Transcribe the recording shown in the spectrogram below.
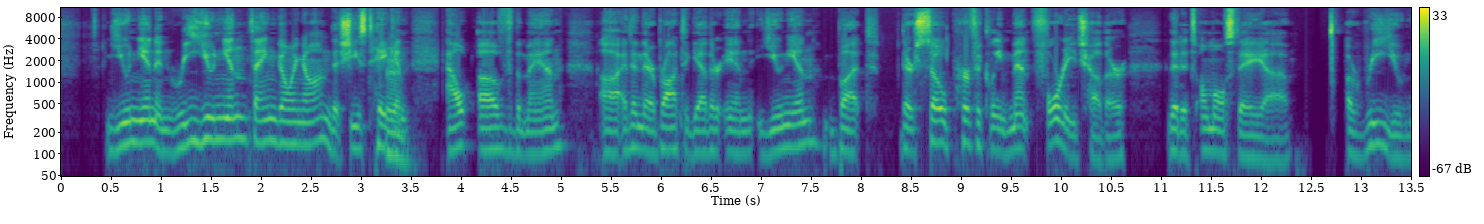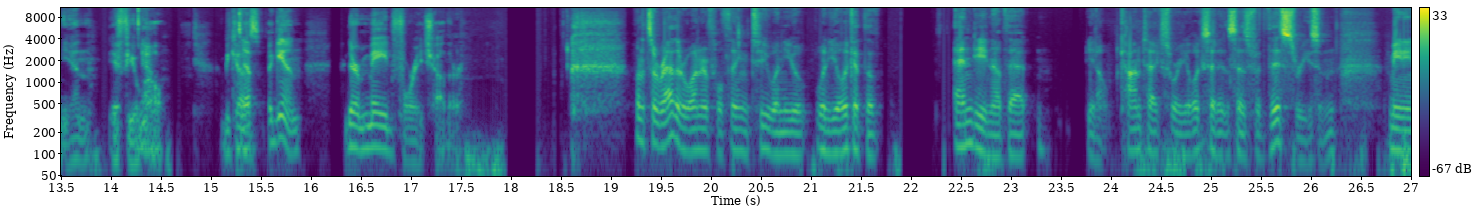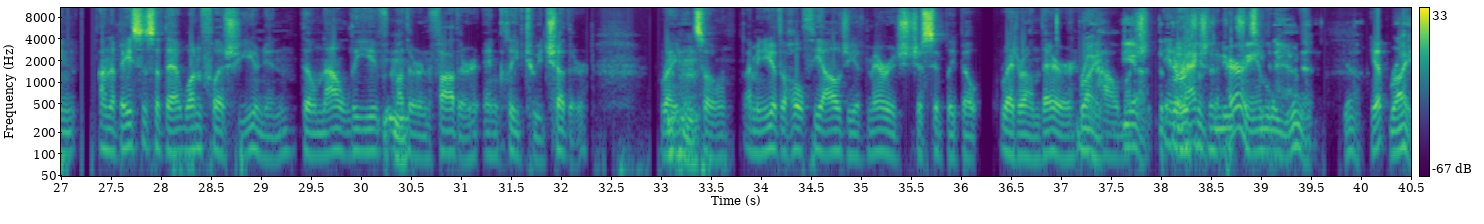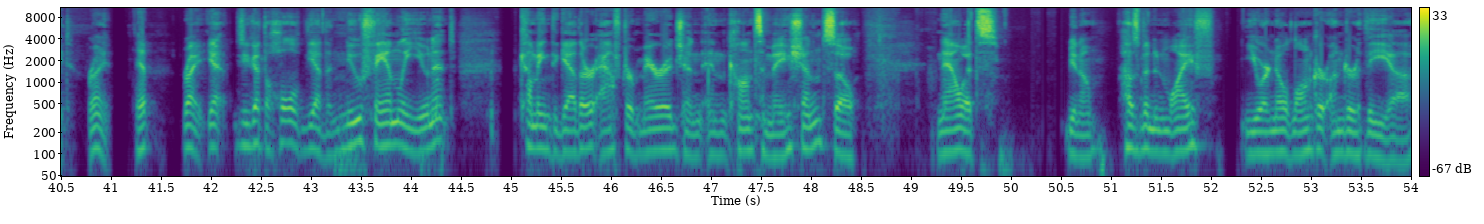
union and reunion thing going on that she's taken out of the man. Uh, and then they're brought together in union, but they're so perfectly meant for each other that it's almost a uh, a reunion, if you Yeah. will, because again, they're made for each other. Well, it's a rather wonderful thing too when you when you look at the ending of that, you know, context where he looks at it and says, "For this reason," meaning on the basis of that one flesh union, they'll now leave Mhm. mother and father and cleave to each other, right? Mhm. And so, I mean, you have the whole theology of marriage just simply built right around there, Right. how much yeah, the birth of the the new family unit. Yeah. Yep. Right. Right. Yep. Right. Yeah. So you got the whole yeah the new family unit coming together after marriage and and consummation. So now it's you know husband and wife. You are no longer under the uh,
